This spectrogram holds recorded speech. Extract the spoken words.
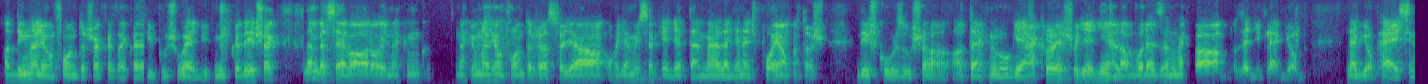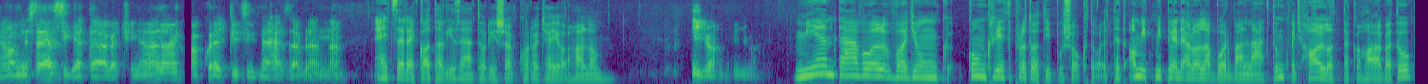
addig nagyon fontosak ezek a típusú együttműködések. Nem beszélve arról, hogy nekünk nekünk nagyon fontos az, hogy a, hogy a műszaki egyetemmel legyen egy folyamatos diskurzus a, a technológiákról, és ugye egy ilyen labor ez ennek a, az egyik legjobb, legjobb helyszíne. Ha mi ezt elszigetelve csinálnánk, akkor egy picit nehezebb lenne. Egyszerre katalizátor is akkor, hogyha jól hallom. Így van, így van. Milyen távol vagyunk konkrét prototípusoktól? Tehát amit mi például a laborban láttunk, vagy hallottak a hallgatók,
